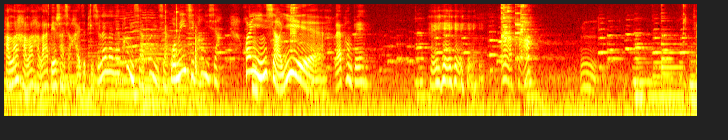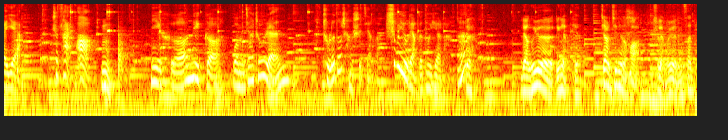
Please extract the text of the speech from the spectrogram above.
好啦好啦好啦，别耍小孩子脾气，来来来，碰一下碰一下，我们一起碰一下，欢迎小叶，来碰杯。嘿嘿嘿嘿，嗯好，嗯，小叶，吃菜啊。嗯。你和那个我们家周然处了多长时间了？是不是有两个多月了？嗯，对，两个月零两天，加上今天的话是两个月零三天。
